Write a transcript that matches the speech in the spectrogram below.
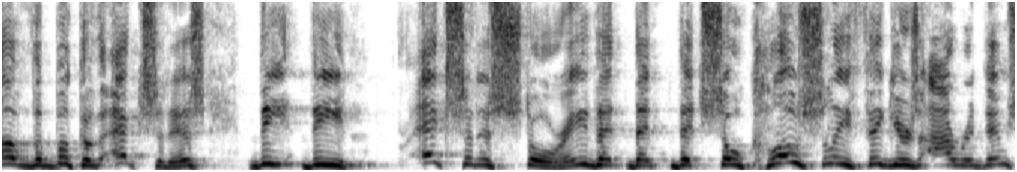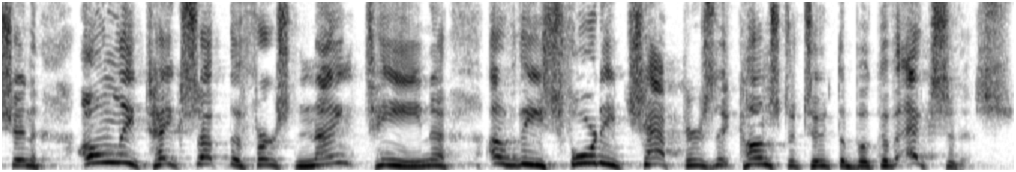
of the book of Exodus, the, the Exodus story that, that, that so closely figures our redemption only takes up the first 19 of these 40 chapters that constitute the book of Exodus.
